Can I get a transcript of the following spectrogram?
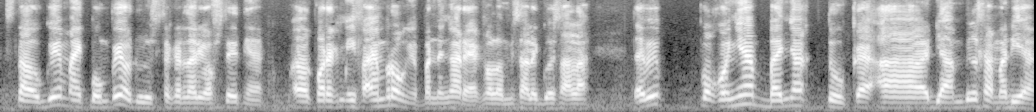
Setahu gue Mike Pompeo dulu Secretary of State-nya. Uh, correct me if I'm wrong ya pendengar ya kalau misalnya gue salah. Tapi pokoknya banyak tuh kayak uh, diambil sama dia.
